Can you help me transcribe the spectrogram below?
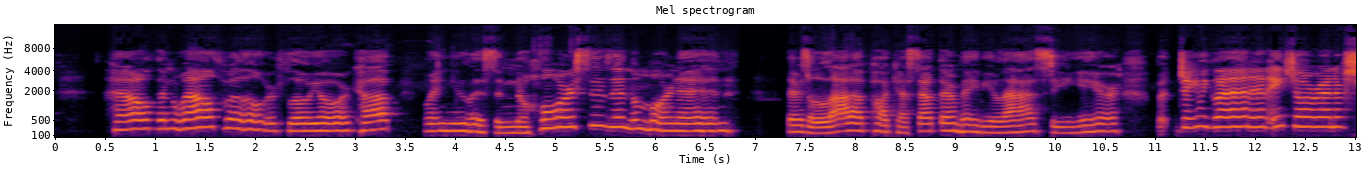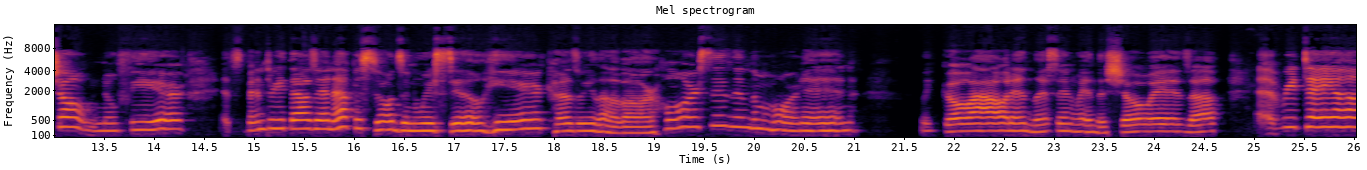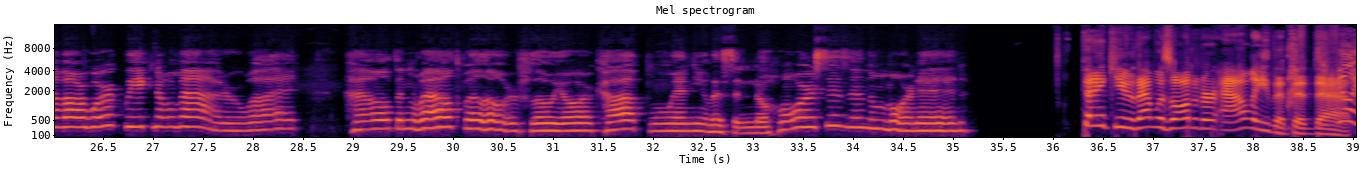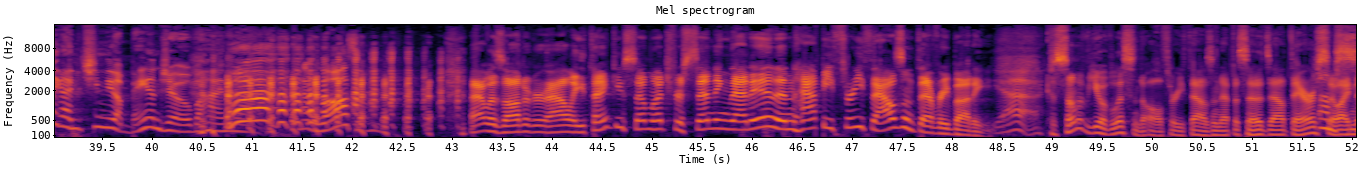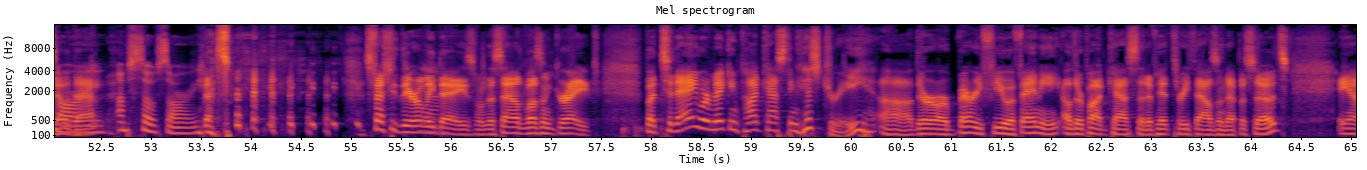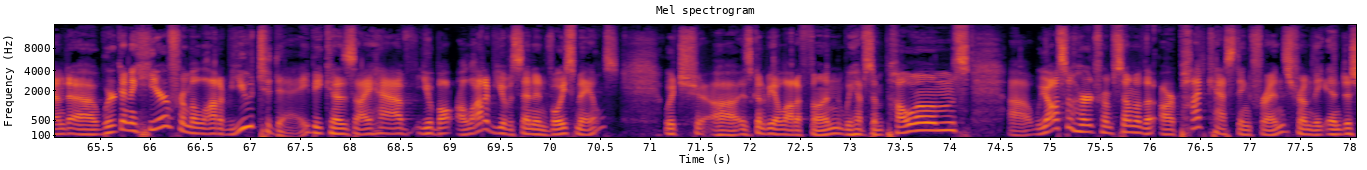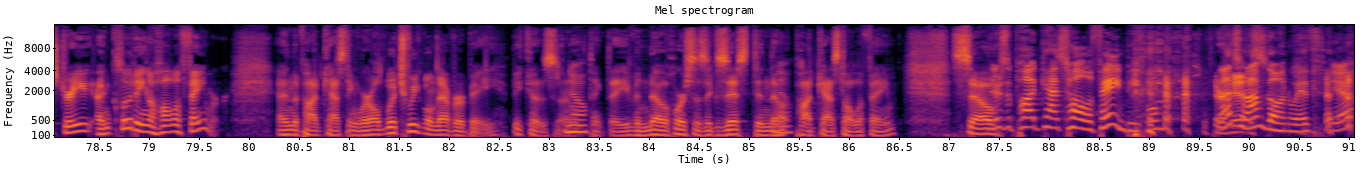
Health and wealth will overflow your cup when you listen to horses in the morning. There's a lot of podcasts out there, maybe last a year, but Jamie Glenn and HRN have shown no fear. It's been 3,000 episodes and we're still here because we love our horses in the morning. We go out and listen when the show is up every day of our work week, no matter what. Health and wealth will overflow your cup when you listen to horses in the morning. Thank you. That was Auditor Alley that did that. I feel like I she need a banjo behind that. that was awesome. that was Auditor Alley. Thank you so much for sending that in and happy 3000th, everybody. Yeah. Because some of you have listened to all 3,000 episodes out there, so I'm I know sorry. that. I'm so sorry. That's especially the early Yeah. days when the sound wasn't great. But today we're making podcasting history. Uh, there are very few, if any, other podcasts that have hit 3,000 episodes. And uh, we're going to hear from a lot of you today because I have you. A lot of you have sent in voicemails, which uh, is going to be a lot of fun. We have some poems. Uh, we also heard from some of the, our podcasting friends from the industry, including a Hall of Famer in the podcasting world, which we will never be because I No. don't think they even know horses exist in the No. podcast Hall of Fame. So There's a podcast Hall of Fame, people. That's what I'm going with. yeah.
